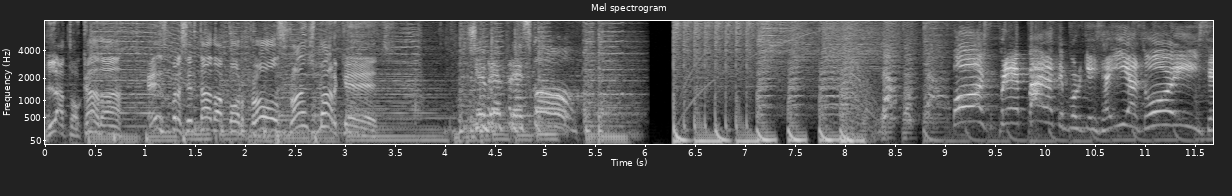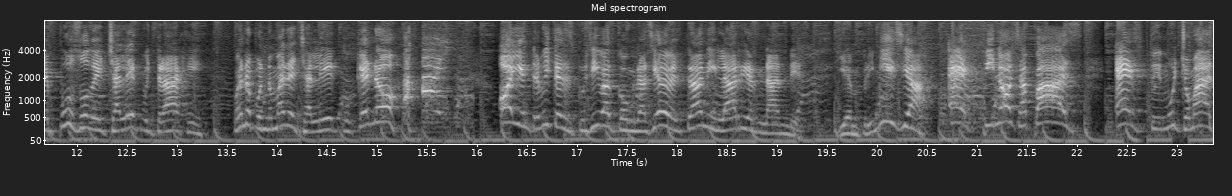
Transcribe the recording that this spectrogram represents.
La Tocada es presentada por Bros Ranch Market. Siempre fresco. Pues prepárate porque Isaías hoy se puso de chaleco y traje. Bueno, pues nomás de chaleco, ¿qué no? Hoy entrevistas exclusivas con Graciela Beltrán y Larry Hernández. Y en primicia, Espinosa Paz. Esto y mucho más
